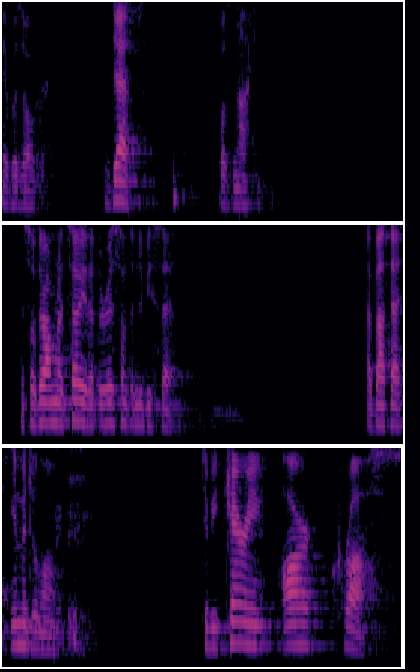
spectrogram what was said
it was over. Death was knocking. And so, there, I'm going to tell you that there is something to be said about that image alone. to be carrying our cross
